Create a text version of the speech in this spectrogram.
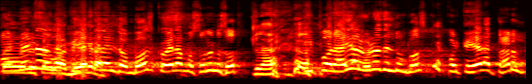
Al menos la pileta del Don Bosco éramos solo nosotros. Claro. Y por ahí algunos del Don Bosco, porque ya era tarde.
